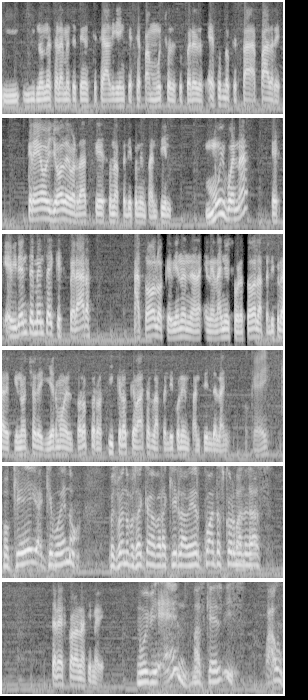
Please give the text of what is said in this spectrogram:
y, y no necesariamente tienes que ser alguien que sepa mucho de superhéroes. Eso es lo que está padre. Creo yo de verdad que es una película infantil muy buena. Es- evidentemente hay que esperar a todo lo que viene en el, en el año y sobre todo la película de Pinocho de Guillermo del Toro, pero sí creo que va a ser la película infantil del año. Ok. Ok, qué bueno. Pues bueno, pues hay que, habrá que irla a ver. ¿Cuántas coronas le das? Tres coronas y media. Muy bien, más que Elvis. Wow.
